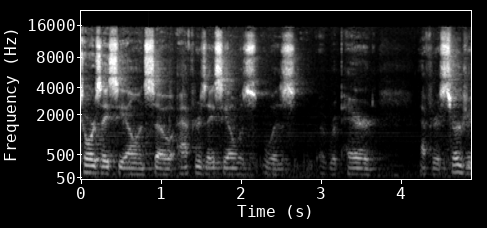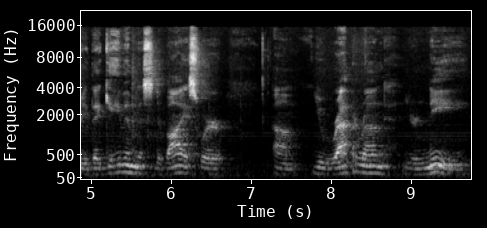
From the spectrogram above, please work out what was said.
tore his ACL, and so after his ACL was was repaired after his surgery, they gave him this device where um, you wrap it around your knee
